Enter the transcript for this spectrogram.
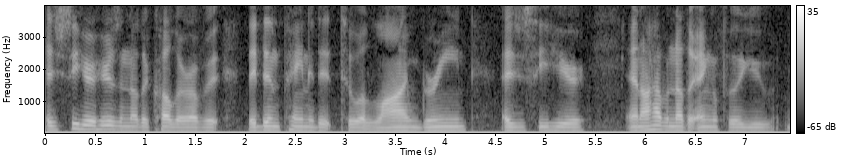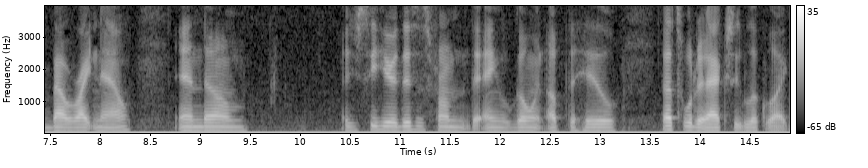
as you see here, here's another color of it. They then painted it to a lime green, as you see here. And I'll have another angle for you about right now. And um, as you see here, this is from the angle going up the hill. That's what it actually looked like.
